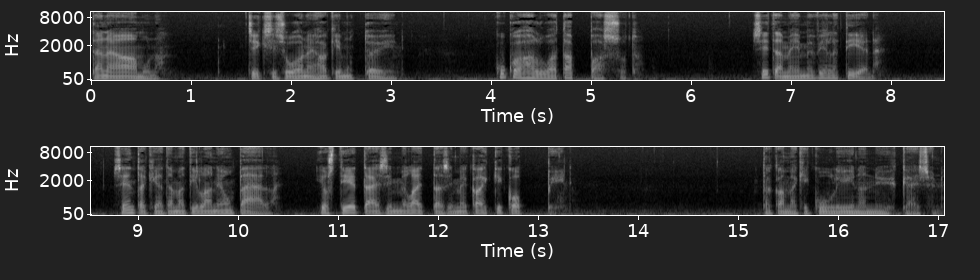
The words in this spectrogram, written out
Tänä aamuna. Siksi Suhonen haki mut töihin. Kuka haluaa tappaa sut? Sitä me emme vielä tiedä. Sen takia tämä tilanne on päällä. Jos tietäisimme, laittaisimme kaikki koppiin. Takamäki kuuli Iinan nyyhkäisyn.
